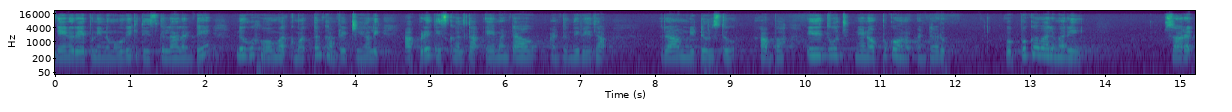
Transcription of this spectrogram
నేను రేపు నిన్ను మూవీకి తీసుకెళ్ళాలంటే నువ్వు హోంవర్క్ మొత్తం కంప్లీట్ చేయాలి. అప్పుడే తీసుకువెళ్తా. ఏమంటావు? అంటుంది వేద. రామ్ నిట్టూరుస్తూ అబ్బా ఇది తూచు నేను ఒప్పుకోను అంటాడు. ఒప్పుకోవాలి మరి. సరే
